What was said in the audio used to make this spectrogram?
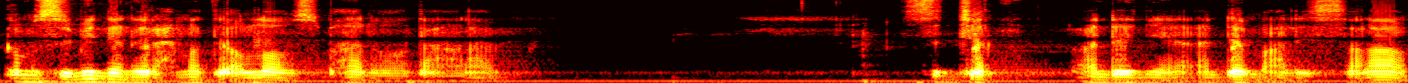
Kaum muslimin yang dirahmati Allah Subhanahu wa taala. Sejak adanya Adam alaihissalam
